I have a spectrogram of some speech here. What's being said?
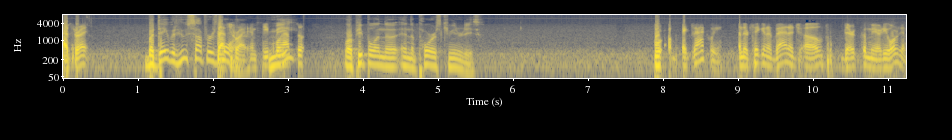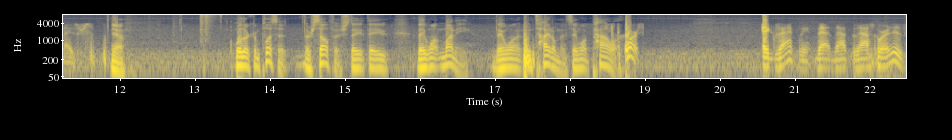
That's right. But David, who suffers That's more? That's right. And people Me have to. or people in the in the poorest communities? Well, Exactly. And they're taking advantage of their community organizers. Yeah. Well, they're complicit. They're selfish. They they they want money. They want entitlements. They want power. Of course. Exactly. That that that's where it is.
